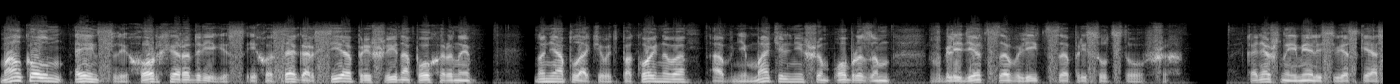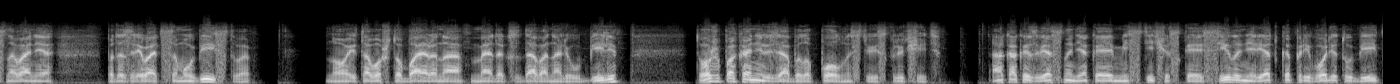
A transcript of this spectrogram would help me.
Малкольм Эйнсли, Хорхе Родригес и Хосе Гарсия пришли на похороны, но не оплакивать покойного, а внимательнейшим образом вглядеться в лица присутствовавших. Конечно, имелись веские основания подозревать самоубийство, но и того, что Байрона Медекс Даванали убили, тоже пока нельзя было полностью исключить. А, как известно, некая мистическая сила нередко приводит убийц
